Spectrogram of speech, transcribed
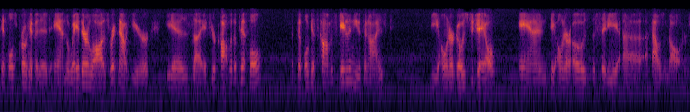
pit bulls prohibited, and the way their law is written out here is uh, if you're caught with a pit bull, the pit bull gets confiscated and euthanized. The owner goes to jail, and the owner owes the city uh, a thousand dollars.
